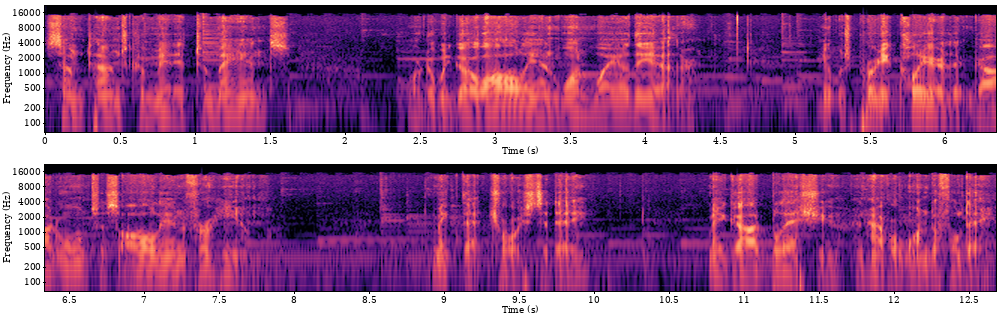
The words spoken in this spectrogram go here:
sometimes committed to man's? Or do we go all in one way or the other? It was pretty clear that God wants us all in for Him. Make that choice today. May God bless you and have a wonderful day.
